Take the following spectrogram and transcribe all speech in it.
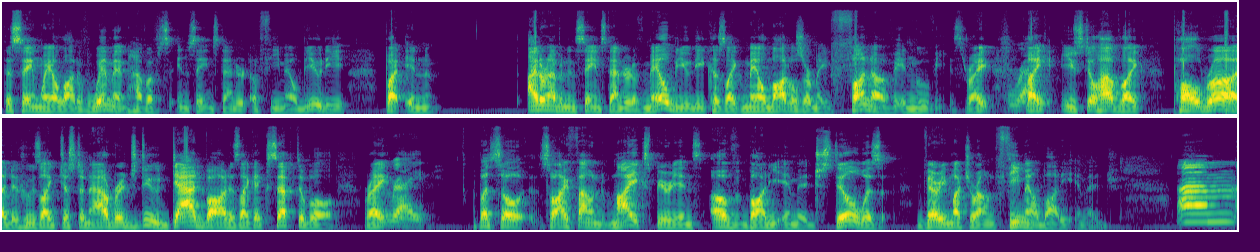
the same way a lot of women have an insane standard of female beauty, but in I don't have an insane standard of male beauty because like male models are made fun of in movies, right? Right. Like you still have like Paul Rudd, who's like just an average dude. Dad bod is like acceptable, right? Right. But so so I found my experience of body image still was very much around female body image. Um,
